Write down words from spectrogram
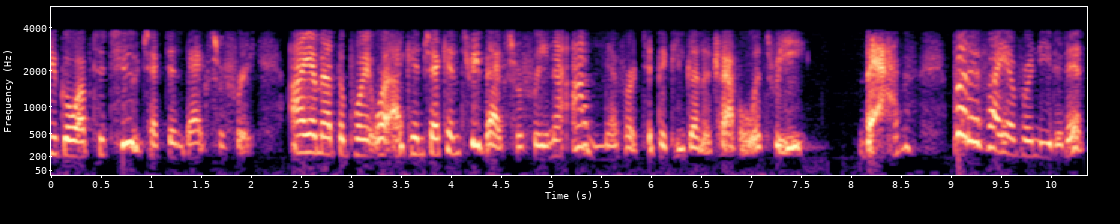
you go up to two checked in bags for free. I am at the point where I can check in three bags for free. Now, I'm never typically going to travel with three bags, but if I ever needed it,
